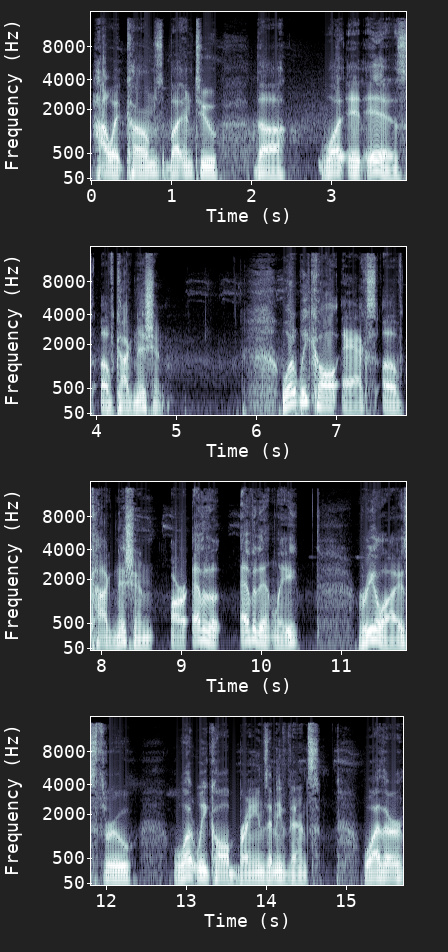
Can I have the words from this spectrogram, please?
how it comes, but into the what it is of cognition. What we call acts of cognition are evident, evidently realized through what we call brains and events, whether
